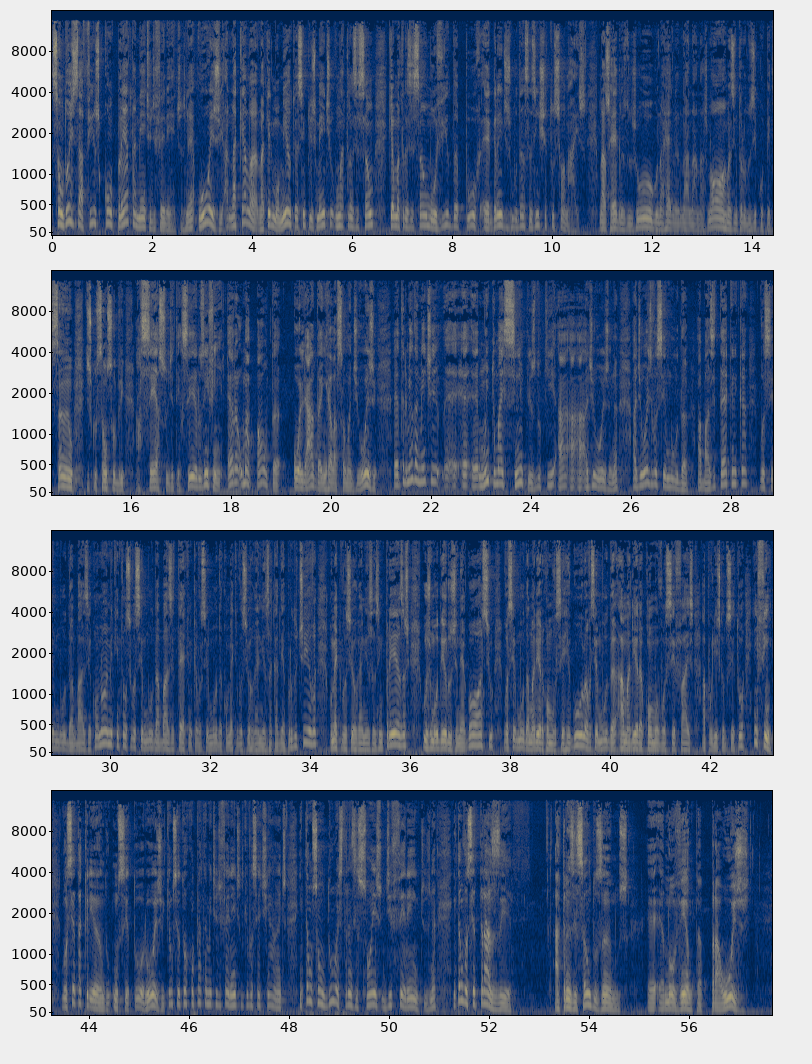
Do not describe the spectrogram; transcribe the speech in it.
são dois desafios completamente diferentes. Né? Hoje, naquela, naquele momento, é simplesmente uma transição que é uma transição movida por é, grandes mudanças institucionais, nas regras do jogo, na regra, na, na, nas normas, introduzir competição, discussão sobre acesso de terceiros, enfim, era uma pauta olhada em relação à de hoje é tremendamente é, é, é muito mais simples do que a, a, a, de hoje né? A de hoje você muda a base técnica você muda a base econômica então se você muda a base técnica você muda como é que você organiza a cadeia produtiva como é que você organiza as empresas os modelos de negócio você muda a maneira como você regula você muda a maneira como você faz a política do setor. Enfim você está criando um setor hoje que é um setor completamente diferente do que você tinha antes. Então são duas transições diferentes. Né? Então, você trazer a transição dos anos é, é 90 para hoje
